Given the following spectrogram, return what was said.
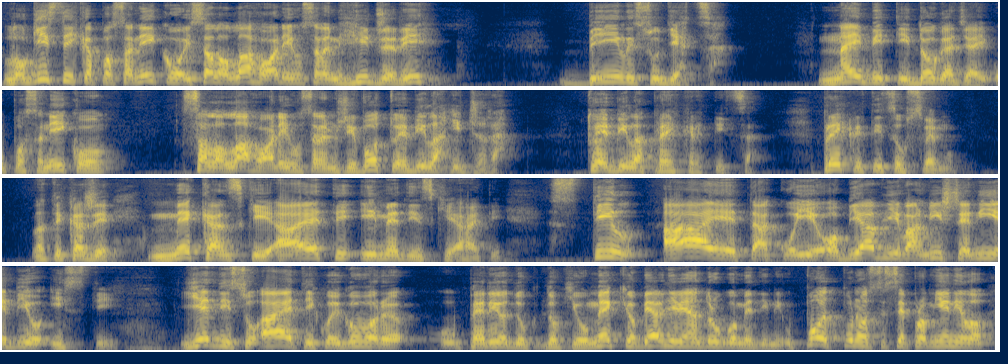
Logistika poslanikova i sallallahu alaihi wasallam hijđeri bili su djeca. Najbitniji događaj u poslanikovom sallallahu alaihi wasallam životu je bila hijđara. To je bila prekretnica. Prekretnica u svemu. Znate, kaže, mekanski ajeti i medinski ajeti. Stil ajeta koji je objavljivan više nije bio isti. Jedni su ajeti koji govore u periodu dok je u Mekki objavljivan drugo Medini. U potpuno se se promijenilo.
